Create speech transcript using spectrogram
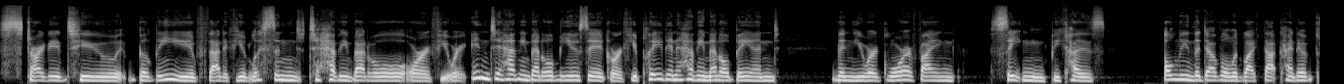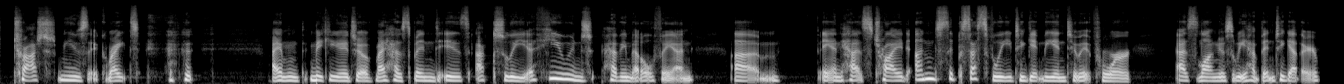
started to believe that if you listened to heavy metal or if you were into heavy metal music or if you played in a heavy metal band, then you were glorifying Satan because only the devil would like that kind of trash music, right? I'm making a joke. My husband is actually a huge heavy metal fan. Um, and has tried unsuccessfully to get me into it for as long as we have been together.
